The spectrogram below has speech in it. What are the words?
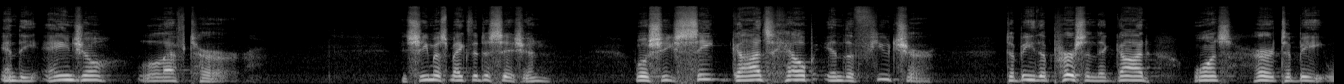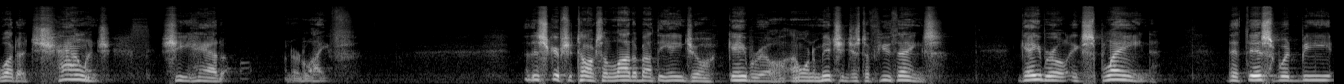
and the angel left her. And she must make the decision. Will she seek God's help in the future to be the person that God wants her to be? What a challenge she had in her life. This scripture talks a lot about the angel Gabriel. I want to mention just a few things. Gabriel explained that this would be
